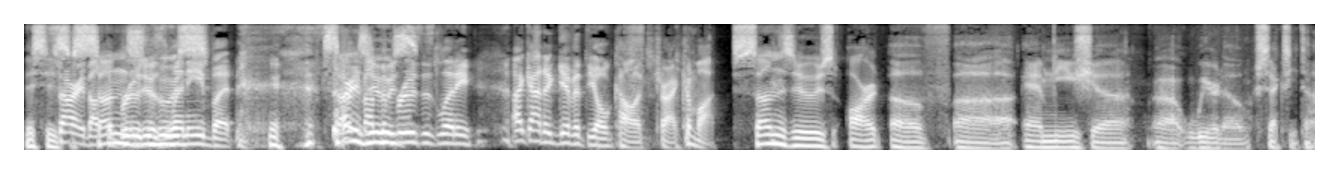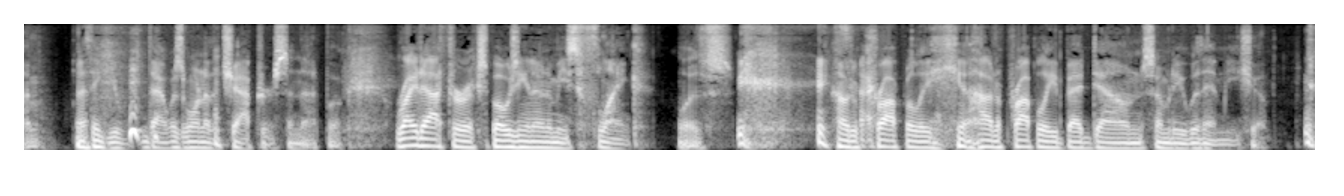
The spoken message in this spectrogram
This is Sorry about Sun the bruises, Lenny, but sorry about the bruises, Lenny. I got to give it the old college try. Come on. Sun Tzu's art of uh, amnesia, uh, weirdo, sexy time. I think you that was one of the chapters in that book. Right after exposing an enemy's flank was how to properly how to properly bed down somebody with amnesia.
